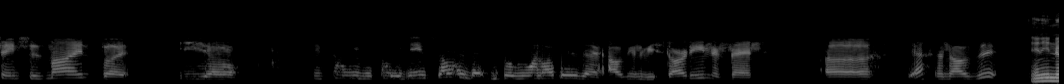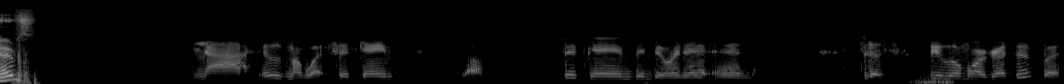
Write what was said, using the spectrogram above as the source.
changed his mind, but he uh he told me before the game started that before we went out there that I was going to be starting, and then uh yeah, and that was it. any nerves Nah, it was my what fifth game. So fifth game, been doing it, and just be a little more aggressive, but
